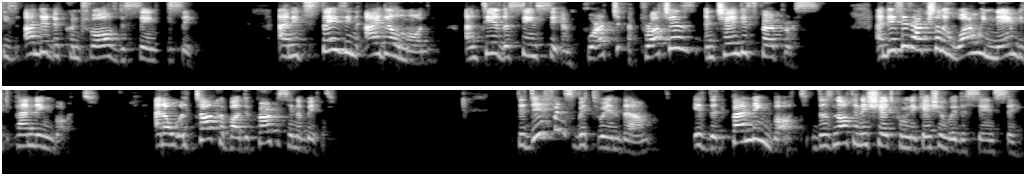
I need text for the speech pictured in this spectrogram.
is under the control of the CNC. And it stays in idle mode until the CNC approach, approaches and changes purpose. And this is actually why we named it pending bot. And I will talk about the purpose in a bit. The difference between them is that pending bot does not initiate communication with the CNC.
